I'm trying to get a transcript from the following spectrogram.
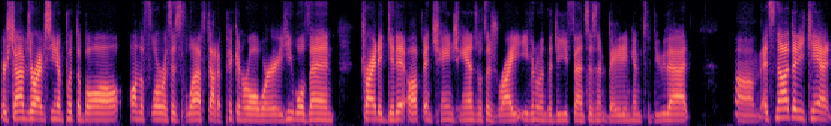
There's times where I've seen him put the ball on the floor with his left out of pick and roll where he will then try to get it up and change hands with his right, even when the defense isn't baiting him to do that. Um, it's not that he can't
